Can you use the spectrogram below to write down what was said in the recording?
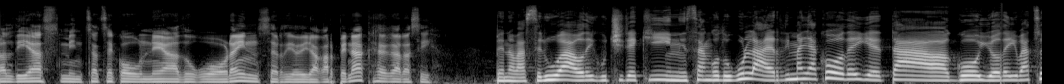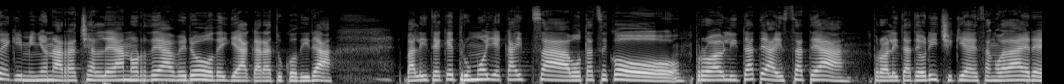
Eguraldiaz mintzatzeko unea dugu orain zer dio iragarpenak garazi. Beno, bazerua odei gutxirekin izango dugula, erdimailako odei eta goi odei batzuekin minon arratsaldean ordea bero odeia garatuko dira. Baliteke trumoiek aitza botatzeko probabilitatea izatea, probabilitate hori txikia izango da ere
